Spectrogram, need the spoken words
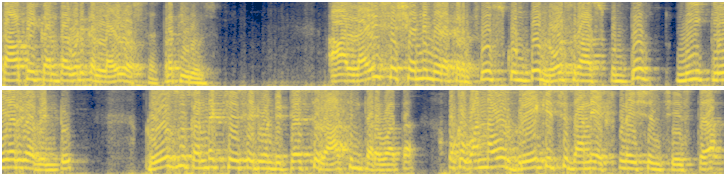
టాపిక్ అంతా కూడా ఇక్కడ లైవ్ వస్తుంది ప్రతిరోజు. ఆ లైవ్ సెషన్ని మీరు అక్కడ చూసుకుంటూ నోట్స్ రాసుకుంటూ మీ క్లియర్గా వింటూ రోజు కండక్ట్ చేసేటువంటి టెస్ట్ రాసిన తర్వాత ఒక వన్ అవర్ బ్రేక్ ఇచ్చి దాన్ని ఎక్స్ప్లెనేషన్ చేస్తా.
